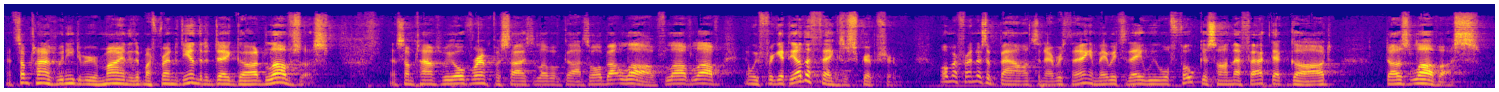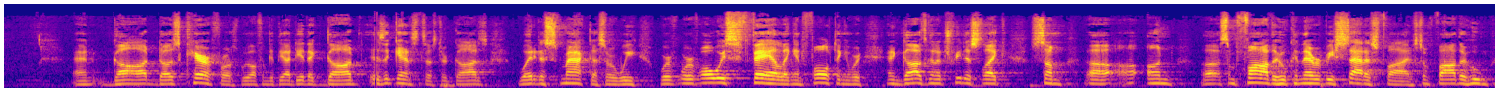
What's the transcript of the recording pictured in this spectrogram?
And sometimes we need to be reminded that, my friend, at the end of the day, God loves us. And sometimes we overemphasize the love of God. It's all about love, love, love, and we forget the other things of Scripture. Well, my friend, there's a balance in everything, and maybe today we will focus on the fact that God does love us. And God does care for us. We often get the idea that God is against us, or God's waiting to smack us, or we, we're, we're always failing and faulting, and, and God's going to treat us like some uh, un, uh, some father who can never be satisfied, some father whom,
